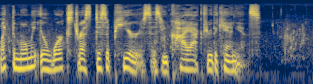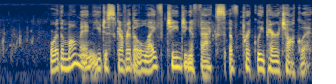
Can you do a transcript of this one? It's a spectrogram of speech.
Like the moment your work stress disappears as you kayak through the canyons. Or the moment you discover the life changing effects of prickly pear chocolate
